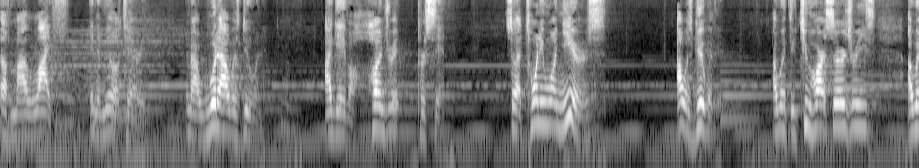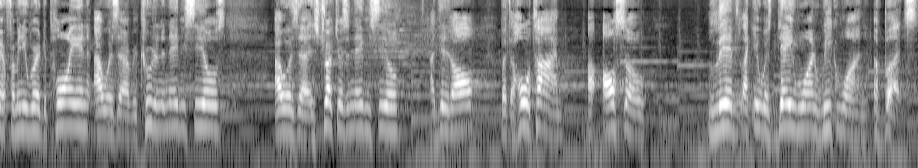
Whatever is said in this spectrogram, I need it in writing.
of my life in the military, no matter what I was doing, I gave a hundred percent. So at 21 years, I was good with it. I went through two heart surgeries. I went from anywhere deploying. I was uh, a recruiter in the Navy SEALs. I was an instructor as a Navy SEAL. I did it all. But the whole time, I also lived like it was day one, week one of BUD/S.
